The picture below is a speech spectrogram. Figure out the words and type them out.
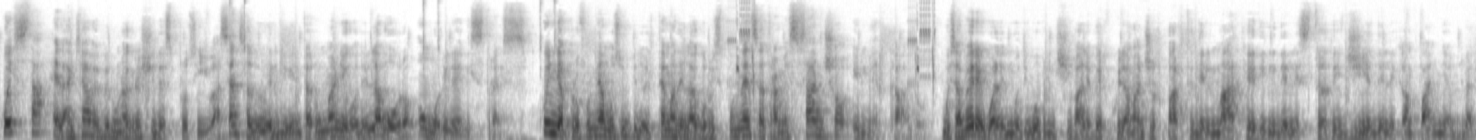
questa è la chiave per una crescita esplosiva, senza dover diventare un maniaco del lavoro o morire di stress. Quindi approfondiamo subito il tema della corrispondenza tra messaggio e mercato. Vuoi sapere qual è il motivo principale per cui la maggior parte del marketing, delle strategie delle campagne beh,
